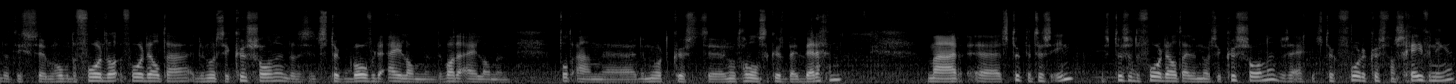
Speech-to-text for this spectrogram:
Dat is bijvoorbeeld de Voordelta, de Noordzee kustzone. Dat is het stuk boven de eilanden, de Waddeneilanden, tot aan de Noordkust, Noord-Hollandse kust bij Bergen. Maar het stuk ertussenin, dus tussen de Voordelta en de Noordzee kustzone, dus eigenlijk het stuk voor de kust van Scheveningen,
